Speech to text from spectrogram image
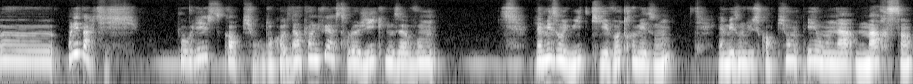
Euh, On est parti pour les scorpions. Donc d'un point de vue astrologique, nous avons la maison 8 qui est votre maison, la maison du scorpion, et on a Mars hein,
